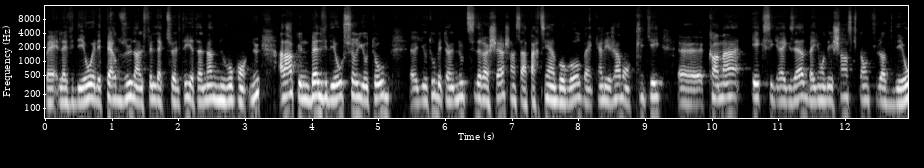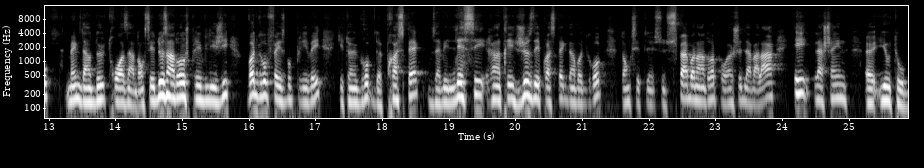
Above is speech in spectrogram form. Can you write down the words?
bien, la vidéo, elle est perdue dans le fil d'actualité y a tellement de nouveaux contenus. Alors qu'une belle vidéo sur YouTube, euh, YouTube est un outil de recherche, hein, ça appartient à Google. Ben, quand les gens vont cliquer euh, comment X, Y, Z, ben, ils ont des chances qu'ils tombent sur leur vidéo, même dans deux, trois ans. Donc, c'est deux endroits où je privilégie votre groupe Facebook privé, qui est un groupe de prospects. Vous avez laissé rentrer juste des prospects dans votre groupe. Donc, c'est un, super bon endroit pour acheter de la valeur et la chaîne euh, YouTube.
